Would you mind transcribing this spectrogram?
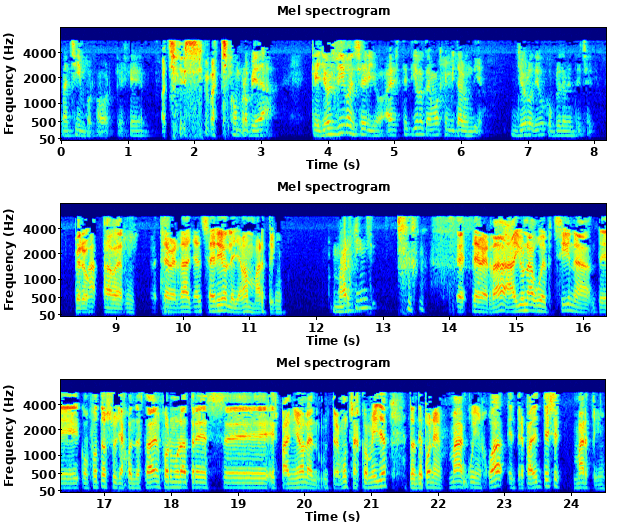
Machín, por favor. Que es que. Machín, sí, machín. Con propiedad. Que yo os digo en serio. A este tío lo tenemos que invitar un día. Yo lo digo completamente en serio. Pero, Ah, a ver, De verdad, ya en serio le llaman Martin. Martin. De, de verdad, hay una web china de, con fotos suyas cuando estaba en Fórmula 3 eh, española, entre muchas comillas, donde ponen Ma Queen Hua, entre paréntesis, Martin.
